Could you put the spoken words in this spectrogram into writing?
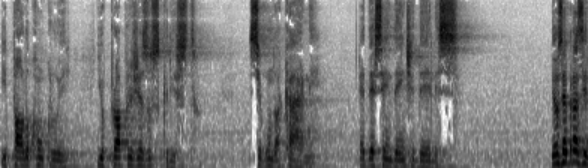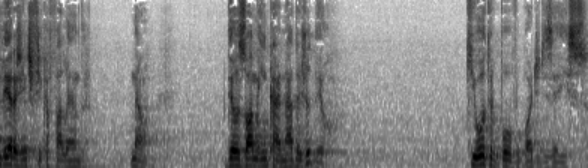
E Paulo conclui: e o próprio Jesus Cristo, segundo a carne, é descendente deles. Deus é brasileiro, a gente fica falando. Não. Deus, homem encarnado, é judeu. Que outro povo pode dizer isso?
